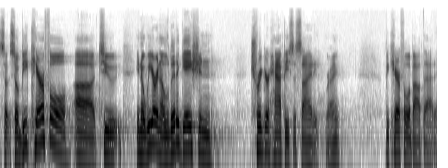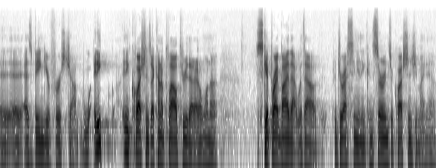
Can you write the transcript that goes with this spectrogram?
So, so be careful uh, to, you know, we are in a litigation trigger happy society, right? Be careful about that as being your first job. Any, any questions? I kind of plowed through that. I don't want to skip right by that without addressing any concerns or questions you might have.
